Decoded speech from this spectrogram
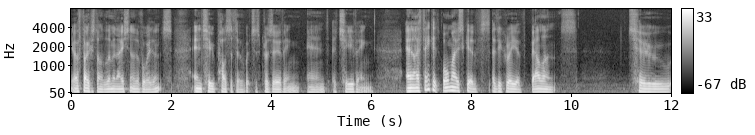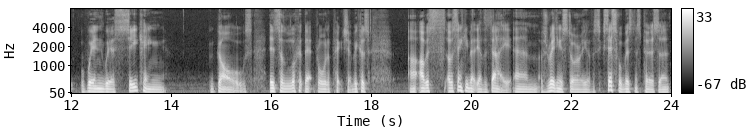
you know, focused on elimination and avoidance, and two positive, which is preserving and achieving. And I think it almost gives a degree of balance to when we're seeking goals, is to look at that broader picture because. Uh, I was I was thinking about the other day. Um, I was reading a story of a successful business person,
